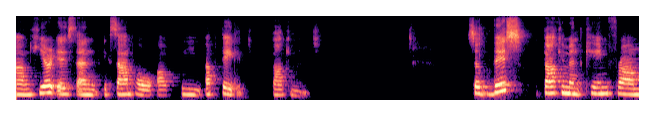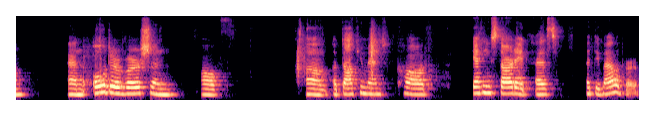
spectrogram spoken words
Um, here is an example of the updated document. So this document came from an older version of um, a document called Getting Started as a Developer.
